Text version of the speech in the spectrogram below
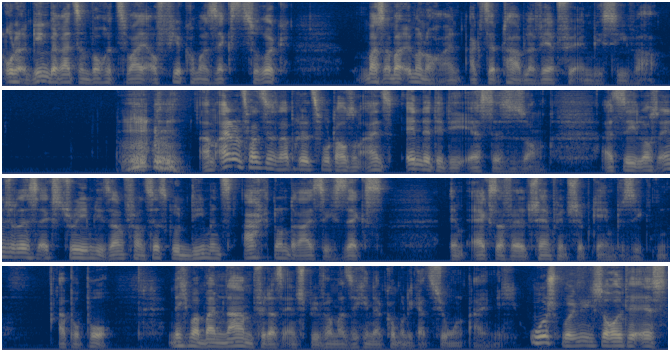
oder ging bereits in Woche 2 auf 4,6 zurück, was aber immer noch ein akzeptabler Wert für NBC war. Am 21. April 2001 endete die erste Saison, als die Los Angeles Extreme die San Francisco Demons 38-6 im XFL Championship Game besiegten. Apropos, nicht mal beim Namen für das Endspiel war man sich in der Kommunikation einig. Ursprünglich sollte es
